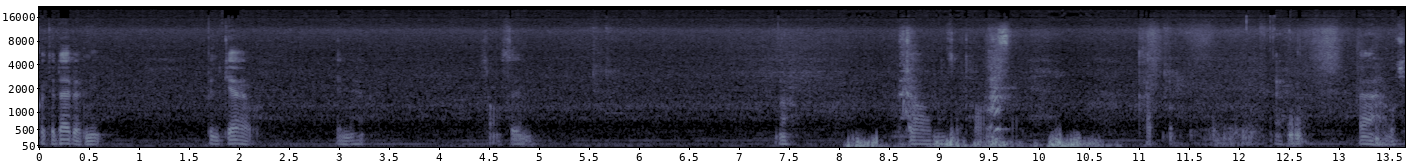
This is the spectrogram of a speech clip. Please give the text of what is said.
ก็จะได้แบบนี้ เป็นแก้ว เห็นไหมฮะสองเส้นเนาะจอมันสะท้อนไฟครับอะ อ่าโอเค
